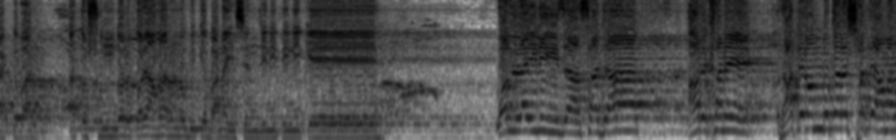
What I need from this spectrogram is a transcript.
একবার এত সুন্দর করে আমার নবীকে বানাইছেন যিনি তিনি কে? ওয়াল্লাইলি আর এখানে রাতের অন্ধকারের সাথে আমার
